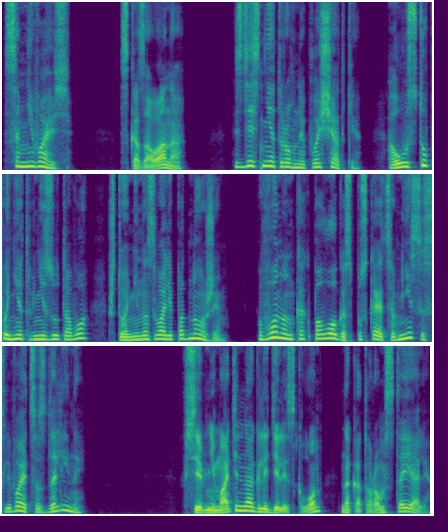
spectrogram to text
«Сомневаюсь», — сказала она. «Здесь нет ровной площадки, а у уступа нет внизу того, что они назвали подножием. Вон он как полого спускается вниз и сливается с долиной. Все внимательно оглядели склон, на котором стояли.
